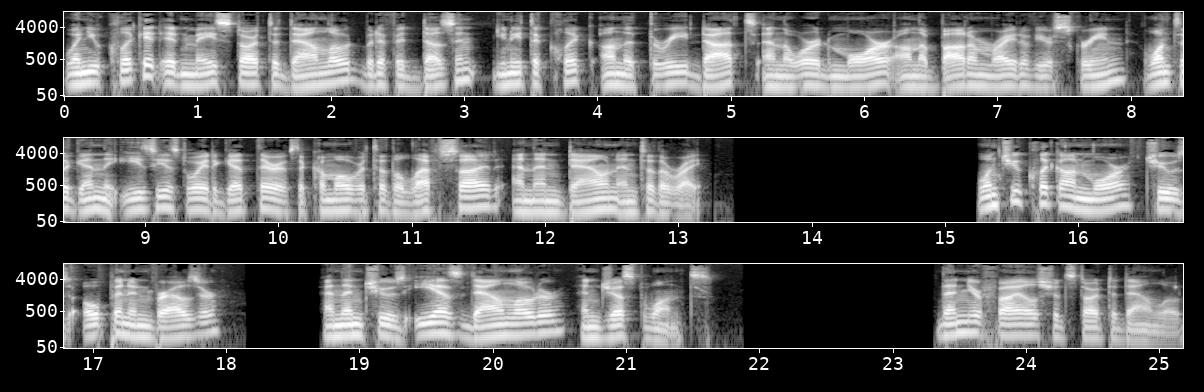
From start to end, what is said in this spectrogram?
When you click it, it may start to download, but if it doesn't, you need to click on the three dots and the word more on the bottom right of your screen. Once again, the easiest way to get there is to come over to the left side and then down and to the right. Once you click on More, choose Open in Browser, and then choose ES Downloader and just once. Then your file should start to download.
